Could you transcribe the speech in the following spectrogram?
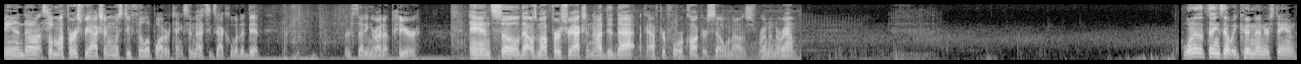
And uh, so my first reaction was to fill up water tanks. And that's exactly what I did. They're sitting right up here and so that was my first reaction. I did that after four o'clock or so when I was running around. One of the things that we couldn't understand,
